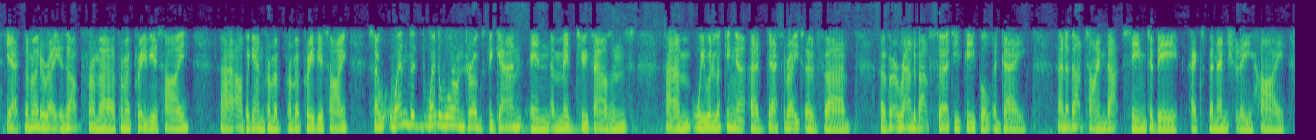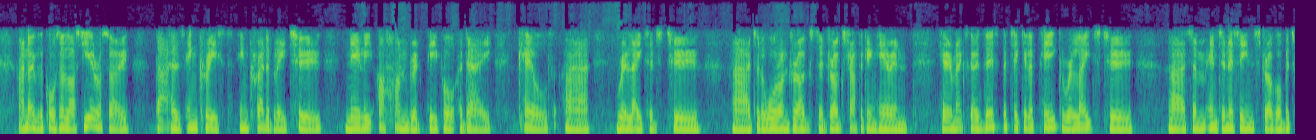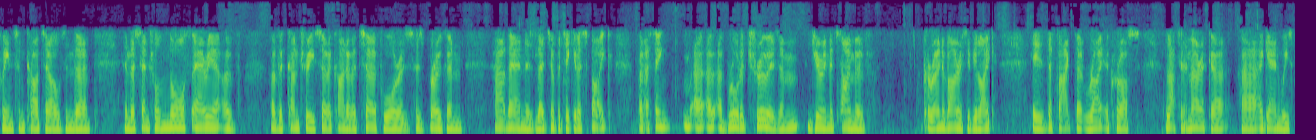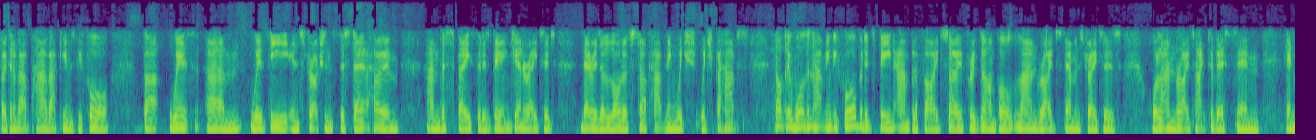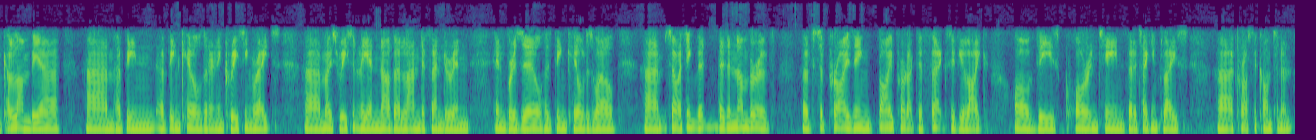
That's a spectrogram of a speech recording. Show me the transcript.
Yeah, the murder rate is up from a from a previous high uh, up again from a from a previous high. So when the when the war on drugs began in the mid 2000s, um, we were looking at a death rate of uh, of around about 30 people a day. And at that time, that seemed to be exponentially high. And over the course of the last year or so, that has increased incredibly to nearly 100 people a day killed uh, related to uh, to the war on drugs, to drugs trafficking here in here in Mexico. This particular peak relates to uh, some internecine struggle between some cartels in the in the central north area of of the country. So a kind of a turf war has, has broken out there and has led to a particular spike. But I think a, a broader truism during the time of coronavirus, if you like, is the fact that right across Latin America, uh, again, we've spoken about power vacuums before, but with um, with the instructions to stay at home and the space that is being generated, there is a lot of stuff happening which which perhaps not that it wasn't happening before, but it's been amplified. So, for example, land rights demonstrators or land rights activists in in Colombia um, have been have been killed at an increasing rate. Uh, most recently, another land defender in in Brazil has been killed as well. Um, so I think that there's a number of of surprising byproduct effects, if you like, of these quarantines that are taking place uh, across the continent.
